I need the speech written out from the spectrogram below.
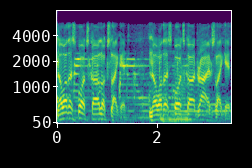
No other sports car looks like it. No other sports car drives like it.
